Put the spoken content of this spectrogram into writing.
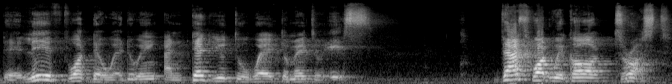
they leave what they were doing and take you to where tomato is. That's what we call trust.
